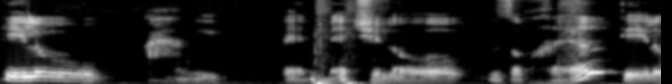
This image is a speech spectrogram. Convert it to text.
כאילו אני באמת שלא זוכר כאילו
